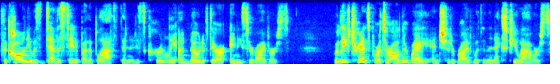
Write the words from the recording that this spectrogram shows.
The colony was devastated by the blast, and it is currently unknown if there are any survivors. Relief transports are on their way and should arrive within the next few hours.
